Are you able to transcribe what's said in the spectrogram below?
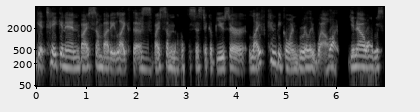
get taken in by somebody like this, mm. by some narcissistic abuser, life can be going really well. Right. You know, I was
